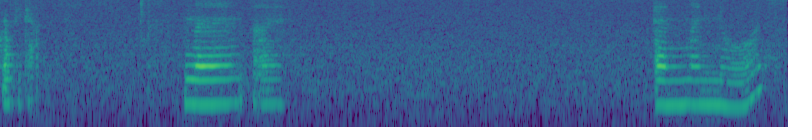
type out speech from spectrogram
Grumpy cat. And then I and my nose.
